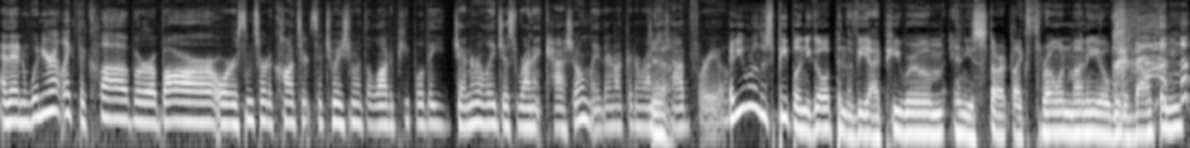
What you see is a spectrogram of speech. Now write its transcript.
And then when you're at like the club or a bar or some sort of concert situation with a lot of people, they generally just run it cash only. They're not going to run Yeah. a tab for you. Are you one of those people and you go up in the VIP room and you start like throwing money over the balcony?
